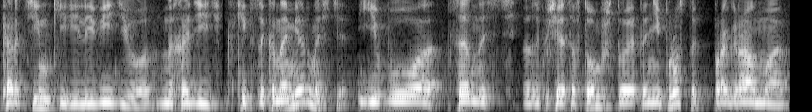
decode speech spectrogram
картинки или видео находить какие-то закономерности. Его ценность заключается в том, что это не просто программа,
